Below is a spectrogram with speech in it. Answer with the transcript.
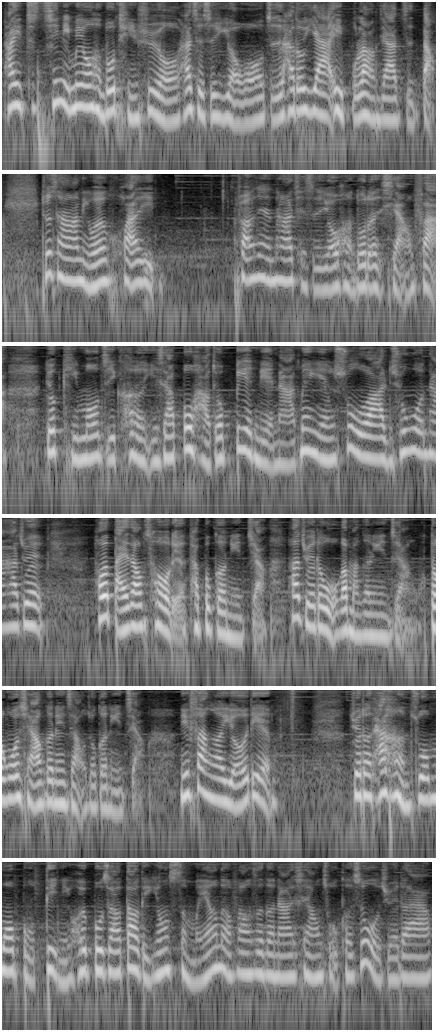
他心里面有很多情绪哦，他其实有哦，只是他都压抑不让人家知道。就常常你会怀疑，发现他其实有很多的想法，就 kimoji 可能一下不好就变脸啊，变严肃啊。你去问他，他就会，他会摆一张臭脸，他不跟你讲，他觉得我干嘛跟你讲？等我想要跟你讲，我就跟你讲。你反而有一点。觉得他很捉摸不定，你会不知道到底用什么样的方式跟他相处。可是我觉得啊，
